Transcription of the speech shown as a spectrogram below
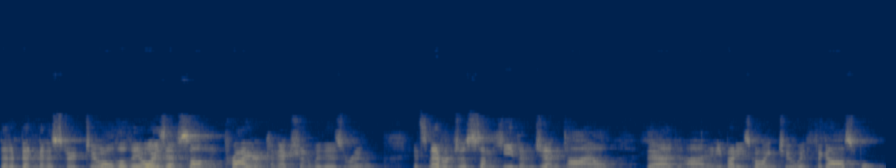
that have been ministered to, although they always have some prior connection with Israel. It's never just some heathen Gentile that uh, anybody's going to with the gospel.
